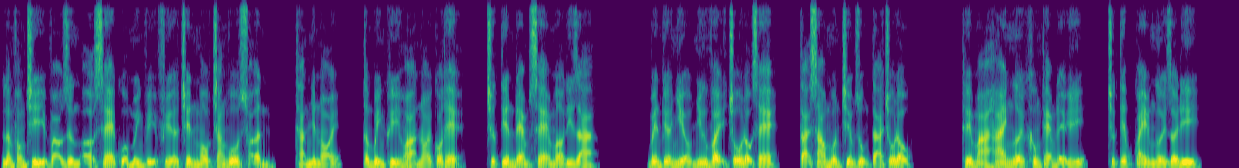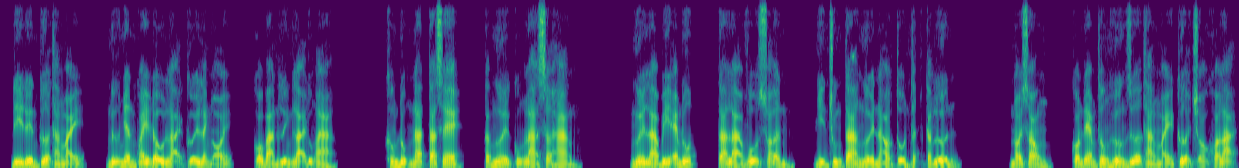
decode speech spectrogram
Lâm phong chỉ vào rừng ở xe của mình vị phía trên màu trắng vồ xoa ẩn, thản nhiên nói, tâm bình khí hòa nói có thể, trước tiên đem xe mở đi ra bên kia nhiều như vậy chỗ đậu xe, tại sao muốn chiếm dụng ta chỗ đậu thế mà hai người không thèm để ý, trực tiếp quay người rời đi. Đi đến cửa thang máy, nữ nhân quay đầu lại cười lạnh nói, có bản lĩnh lại đụng a. Không đụng nát ta xe, các ngươi cũng là sợ hàng. Ngươi là bm đút ta là vô xoa ẩn, nhìn chúng ta người nào tổn thất càng lớn. Nói xong, còn đem thông hướng giữa thang máy cửa cho khóa lại.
